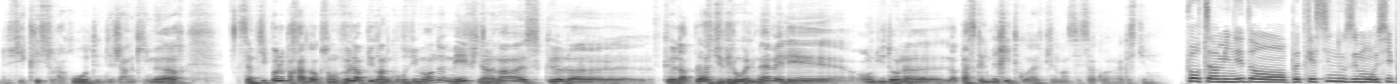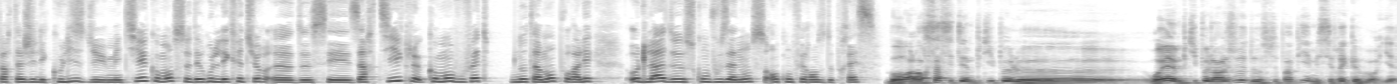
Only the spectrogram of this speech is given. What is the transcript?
de cyclistes sur la route, des gens qui meurent c'est un petit peu le paradoxe. On veut la plus grande course du monde, mais finalement, est-ce que la, que la place du vélo elle-même, elle est, on lui donne euh, la place qu'elle mérite, quoi. Finalement, c'est ça, quoi, la question. Pour terminer, dans Podcasting, nous aimons aussi partager les coulisses du métier. Comment se déroule l'écriture euh, de ces articles? Comment vous faites notamment pour aller au-delà de ce qu'on vous annonce en conférence de presse? Bon, alors ça, c'était un petit peu le, ouais, un petit peu l'enjeu de ce papier, mais c'est vrai que bon, il y a,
